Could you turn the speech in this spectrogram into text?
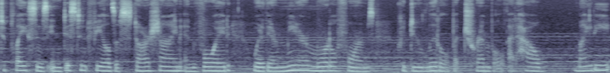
to places in distant fields of starshine and void where their mere mortal forms could do little but tremble at how mighty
